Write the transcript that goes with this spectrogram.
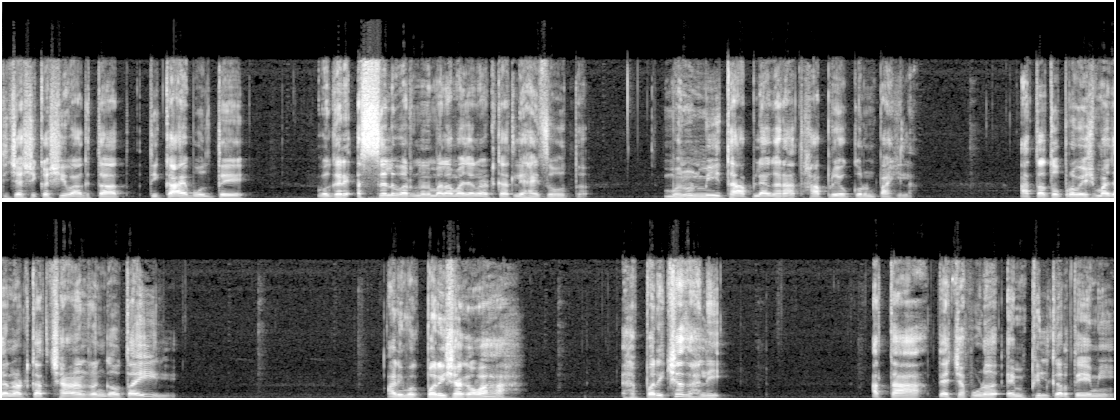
तिच्याशी कशी वागतात? ती काय बोलते? वगैरे अस्सल वर्णन मला माझ्या नाटकात लिहायचं होतं. म्हणून मी इथं आपल्या घरात हा प्रयोग करून पाहिला. आता तो प्रवेश माझ्या नाटकात छान रंगवता येईल. आणि मग परीक्षा गवा. परीक्षा झाली. आता त्याच्या पुढं एम फिल करते मी.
